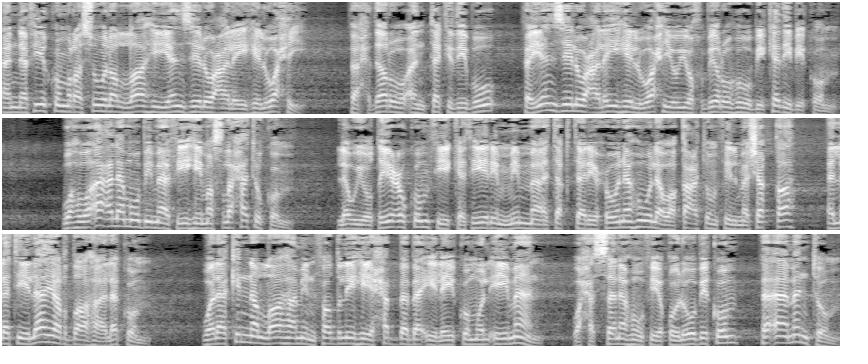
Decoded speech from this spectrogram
أن فيكم رسول الله ينزل عليه الوحي فاحذروا أن تكذبوا فينزل عليه الوحي يخبره بكذبكم وهو أعلم بما فيه مصلحتكم. لو يطيعكم في كثير مما تقترحونه لوقعتم في المشقة التي لا يرضاها لكم. ولكن الله من فضله حبب إليكم الإيمان وحسنه في قلوبكم فآمنتم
